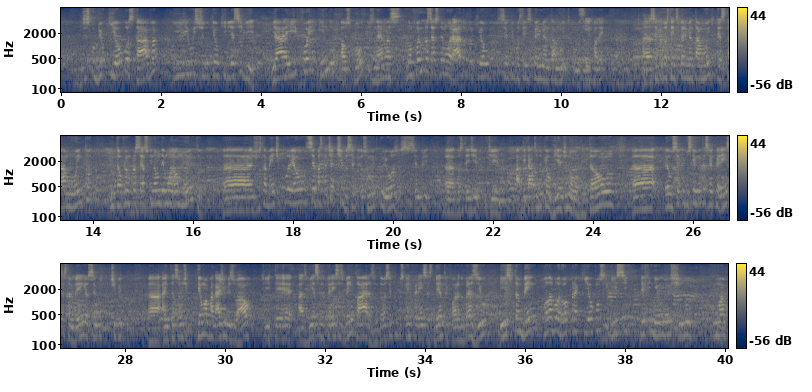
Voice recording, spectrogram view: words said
descobrir o que eu gostava e o estilo que eu queria seguir. E aí foi indo aos poucos, né? Mas não foi um processo demorado, porque eu sempre gostei de experimentar muito, como eu também falei. Ah, Eu sempre gostei de experimentar muito, testar muito, então foi um processo que não demorou muito, ah, justamente por eu ser bastante ativo, eu, sempre- eu sou muito curioso, sempre ah, gostei de, de aplicar tudo que eu via de novo. Então ah, eu sempre busquei muitas referências também, eu sempre tive ah, a intenção de ter uma bagagem visual, de ter as minhas referências bem claras. Então eu sempre busquei referências dentro e fora do Brasil e isso também colaborou para que eu conseguisse definir o meu estilo numa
